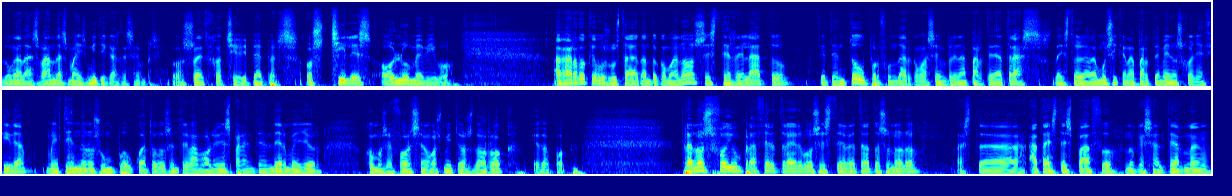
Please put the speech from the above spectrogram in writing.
dunha das bandas máis míticas de sempre, os Red Hot Chili Peppers, os chiles o lume vivo. Agardo que vos gustara tanto como a nós este relato que tentou profundar, como sempre, na parte de atrás da historia da música, na parte menos coñecida, meténdonos un pouco a todos entre bambolines para entender mellor como se forxan os mitos do rock e do pop. Para nós foi un placer traervos este retrato sonoro hasta, ata este espazo no que se alternan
